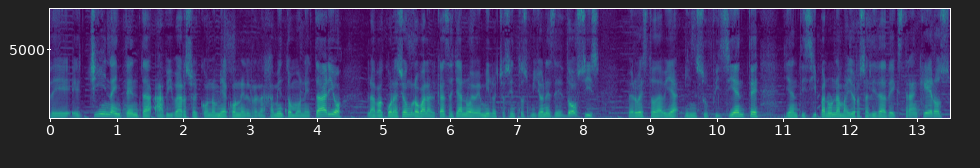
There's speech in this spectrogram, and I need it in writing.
de eh, China intenta avivar su economía con el relajamiento monetario. La vacunación global alcanza ya 9.800 millones de dosis, pero es todavía insuficiente y anticipan una mayor salida de extranjeros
